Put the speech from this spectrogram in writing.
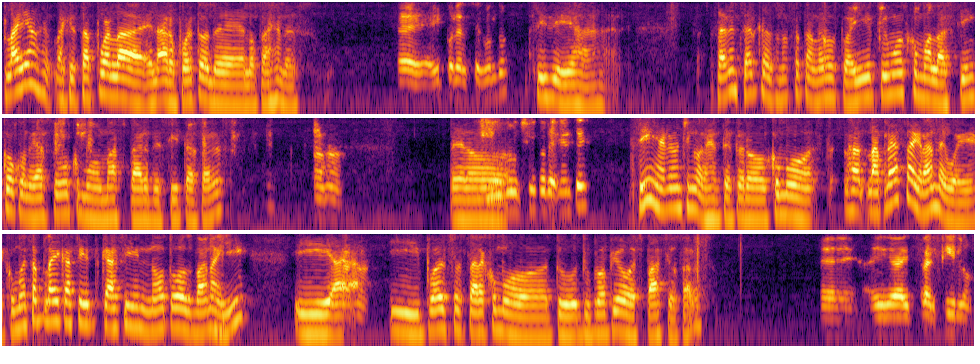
playa, la que está por la, el aeropuerto de Los Ángeles. Eh, ahí por el segundo. Sí, sí, ajá. Bien cerca, no está tan lejos. Por ahí fuimos como a las 5 cuando ya estuvo como más tardecita, ¿sabes? Ajá. Pero... ¿Y hubo un chico de gente? Sí, había un chingo de gente, pero como la, la playa está grande, güey. Como esta playa casi casi no todos van ahí y ah, y puedes estar como tu, tu propio espacio, ¿sabes? Eh, ahí, ahí tranquilo.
